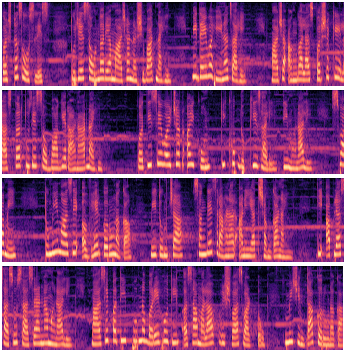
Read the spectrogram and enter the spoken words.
कष्ट सोसलेस. तुझे सौंदर्य माझ्या नशिबात नाही. मी दैवहीनच आहे. माझ्या अंगाला स्पर्श केलास तर तुझे सौभाग्य राहणार नाही. पतीचे वचन ऐकून ती खूप दुःखी झाली. ती म्हणाली स्वामी तुम्ही माझे अव्हेर करू नका. मी तुमच्या संगेच राहणार आणि यात शंका नाही. ती आपल्या सासू सासऱ्यांना म्हणाली माझे पती पूर्ण बरे होतील असा मला विश्वास वाटतो. तुम्ही चिंता करू नका.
